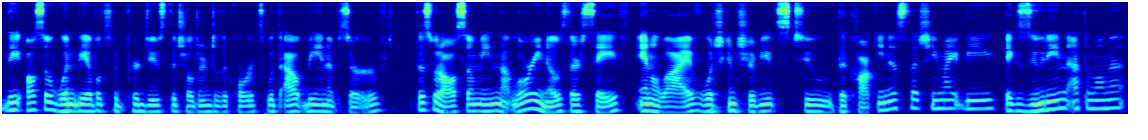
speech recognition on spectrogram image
they also wouldn't be able to produce the children to the courts without being observed this would also mean that Lori knows they're safe and alive, which contributes to the cockiness that she might be exuding at the moment.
